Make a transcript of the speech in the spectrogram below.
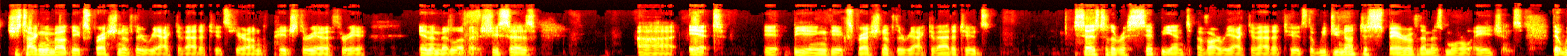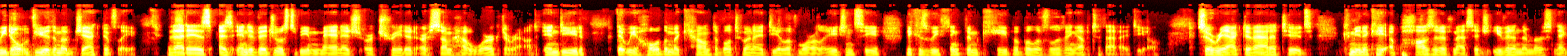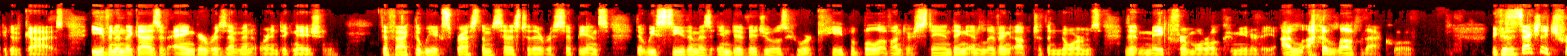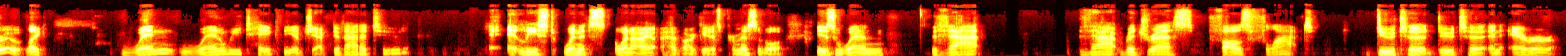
She's talking about the expression of the reactive attitudes here on page 303 in the middle of it. She says uh, it, it being the expression of the reactive attitudes, says to the recipient of our reactive attitudes that we do not despair of them as moral agents, that we don't view them objectively, that is, as individuals to be managed or treated or somehow worked around. Indeed, that we hold them accountable to an ideal of moral agency because we think them capable of living up to that ideal. So, reactive attitudes communicate a positive message even in their most negative guise, even in the guise of anger, resentment, or indignation. The fact that we express them says to their recipients that we see them as individuals who are capable of understanding and living up to the norms that make for moral community. I, I love that quote because it's actually true. Like when when we take the objective attitude, at least when it's when I have argued it's permissible, is when that that redress falls flat due to due to an error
